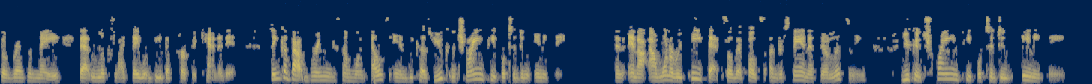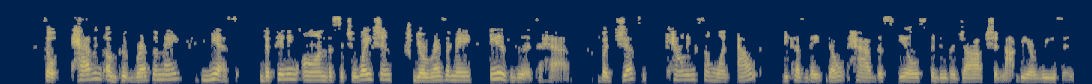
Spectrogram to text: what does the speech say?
the resume that looks like they would be the perfect candidate. Think about bringing someone else in because you can train people to do anything. And, and I, I want to repeat that so that folks understand if they're listening. You can train people to do anything. So having a good resume, yes, depending on the situation, your resume is good to have. But just counting someone out because they don't have the skills to do the job should not be a reason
